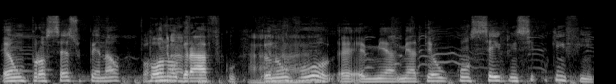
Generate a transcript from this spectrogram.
é um processo penal pornográfico. pornográfico. Ah. Eu não ah. vou é, é, me, me ater ao conceito em si, porque, enfim,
